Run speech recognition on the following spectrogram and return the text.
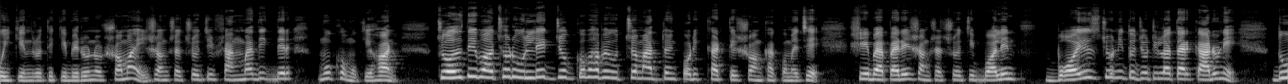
ওই কেন্দ্র থেকে বেরোনোর সময় সংসদ সচিব সাংবাদিকদের মুখোমুখি হন। চলতি বছর উল্লেখযোগ্যভাবে উচ্চ মাধ্যমিক পরীক্ষার্থীর সংখ্যা কমেছে। সে ব্যাপারে সংসদ সচিব বলেন, বয়সজনিত জটিলতার কারণে দু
